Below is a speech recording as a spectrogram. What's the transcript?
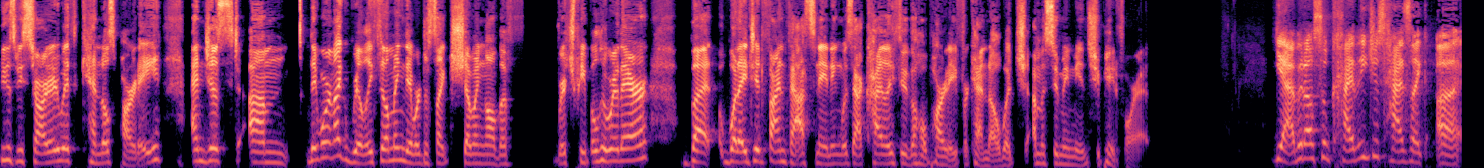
because we started with Kendall's party, and just um they weren't like really filming; they were just like showing all the rich people who were there. But what I did find fascinating was that Kylie threw the whole party for Kendall, which I'm assuming means she paid for it. yeah but also kylie just has like a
